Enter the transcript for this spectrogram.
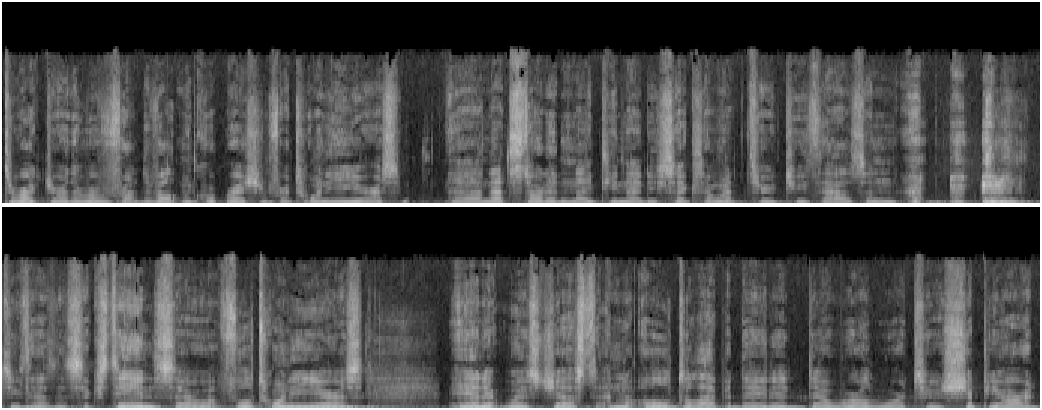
director of the Riverfront Development Corporation for 20 years. Uh, that started in 1996. I went through 2000, 2016, so full 20 years. And it was just an old, dilapidated uh, World War II shipyard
